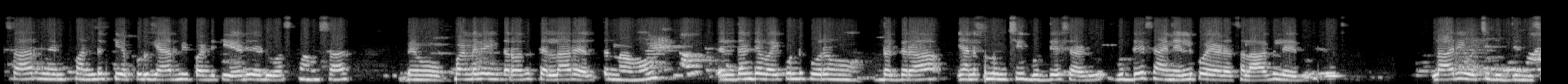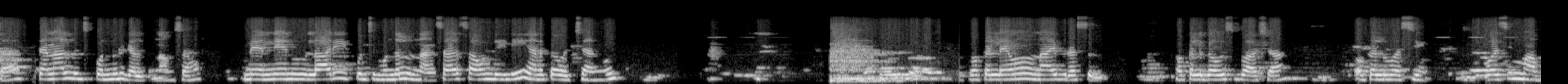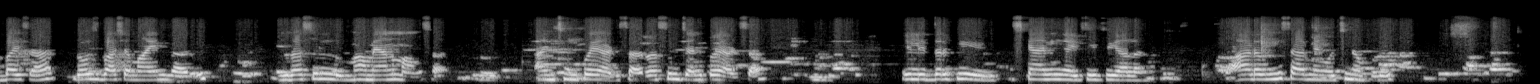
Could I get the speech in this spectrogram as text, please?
సార్ మేము పండుగకి ఎప్పుడు గ్యార్మీ పండుగకి ఏడు ఏడు వస్తాము సార్. మేము పండగ అయిన తర్వాత తెల్లారి వెళ్తున్నాము. వెళ్తుంటే వైకుంఠపురం దగ్గర వెనక నుంచి గుద్దేశాడు. గుద్దేసి ఆయన వెళ్ళిపోయాడు అసలు ఆగలేదు. లారీ వచ్చి గుద్దింది సార్. తెనాల నుంచి పొన్నూరుకి వెళ్తున్నాం సార్. నేను నేను లారీ కొంచెం ముందర ఉన్నాను సార్. సౌండ్ విని వెనక వచ్చాను. ఒకళ్ళేమో నాయిబ్ రసుల్ ఒకళ్ళు గౌస్ భాష ఒకళ్ళు వసీం. వసీం మా అబ్బాయి సార్. గౌస్ భాష మా ఆయన గారు. రసుల్ మా మేనమామ సార్. ఆయన చనిపోయాడు సార్. రసుల్ చనిపోయాడు సార్. వీళ్ళిద్దరికి స్కానింగ్ అయి తీపియాలని ఆడ ఉంది సార్ మేము వచ్చినప్పుడు.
